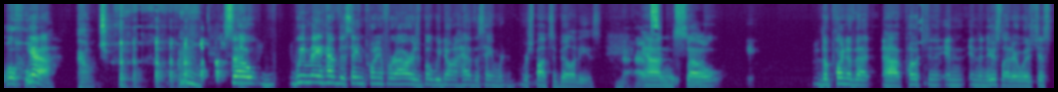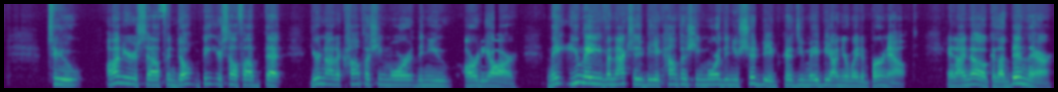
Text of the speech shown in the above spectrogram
oh yeah. ouch So we may have the same 24 hours, but we don't have the same re- responsibilities. No, And so the point of that uh, post in, in, in the newsletter was just to honor yourself and don't beat yourself up that you're not accomplishing more than you already are. May, you may even actually be accomplishing more than you should be because you may be on your way to burnout. And I know because I've been there.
